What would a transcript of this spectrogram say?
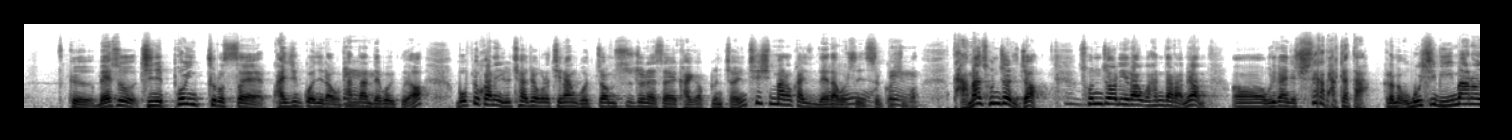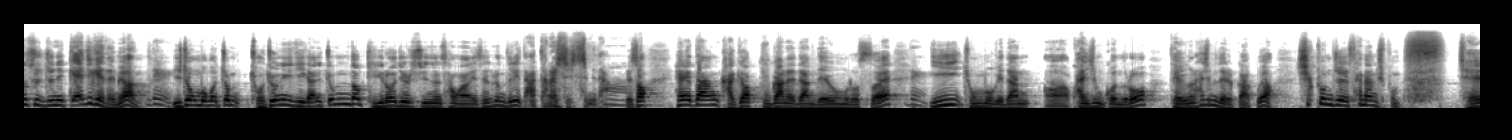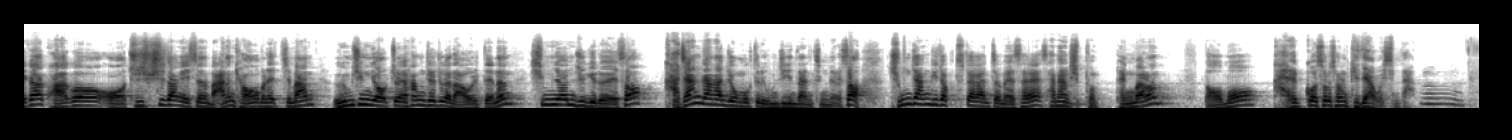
그 매수 진입 포인트로서의 관심권이라고 네. 판단되고 있고요. 목표가는 일차적으로 지난 고점 수준에서의 가격 근처인 70만 원까지 내다볼 수 오, 있을 네. 것이고 다만 손절이죠. 손절이라고 한다라면 어 우리가 이제 추세가 바뀌었다. 그러면 52만 원 수준이 깨지게 되면 네. 이 종목은 좀 조정의 기간이 좀 더 길어질 수 있는 상황에서 흐름들이 나타날 수 있습니다. 아. 그래서 해당 가격 구간에 대한 내용으로서의 네. 이 종목에 대한 어, 관심권으로 대응을 하시면 될 것 같고요. 식품주의 삼양식품. 제가 과거 어, 주식시장에 있어서 많은 경험을 했지만 음식료 업종의 항제주가 나올 때는 10년 주기로 해서 가장 강한 종목들이 움직인다는 측면에서 중장기적 투자 관점에서의 삼양식품 100만 원 넘어갈 것으로 저는 기대하고 있습니다.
